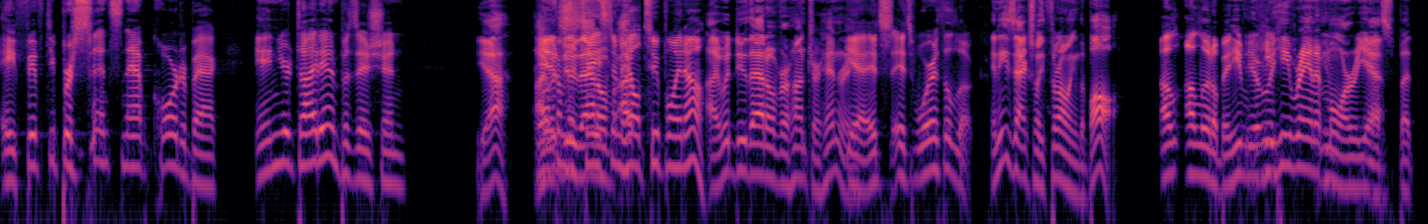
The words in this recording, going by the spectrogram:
a fifty percent snap quarterback in your tight end position. Yeah, I would do that. Taysom Over, Hill I, 2.0. I would do that over Hunter Henry. Yeah, it's it's worth a look. and he's actually throwing the ball. A, a little bit. He He, he, ran it more, yeah. yes, but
